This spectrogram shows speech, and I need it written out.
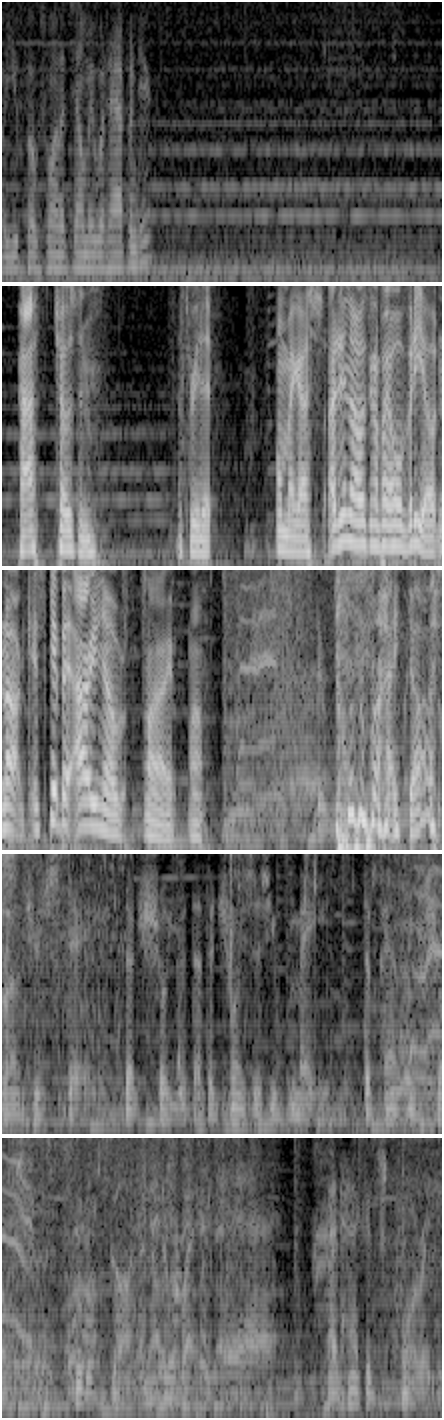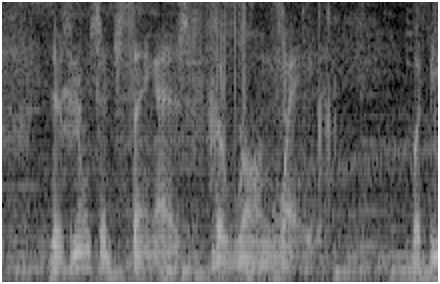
Well, you folks want to tell me what happened here? Path chosen. Let's read it. Oh my gosh. I didn't know I was going to play a whole video. No, skip it. I already know. All right. Well. There Oh my gosh. your stay that show you that the choices you've made, the path you've chosen, could have gone another way. At Hackett's Quarry, there's no such thing as the wrong way. But be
